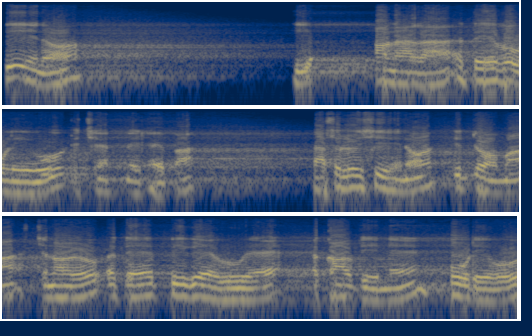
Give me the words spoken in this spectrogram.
ပြီးရင်တော့ဒီအောက်နာကအသေးပုံလေးကိုတစ်ချက်နှိပ်လိုက်ပါဒါဆိုလို့ရှိရင်တော့ TikTok မှာကျွန်တော်တို့အသေးပေးခဲ့ဘူးတဲ့အကောင့်တွေနဲ့ပို့တွေကို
